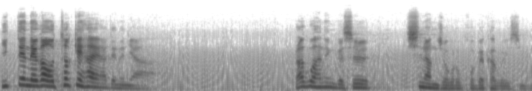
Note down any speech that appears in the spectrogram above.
이때 내가 어떻게 해야 되느냐? 라고 하는 것을 신앙적으로 고백하고 있습니다.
